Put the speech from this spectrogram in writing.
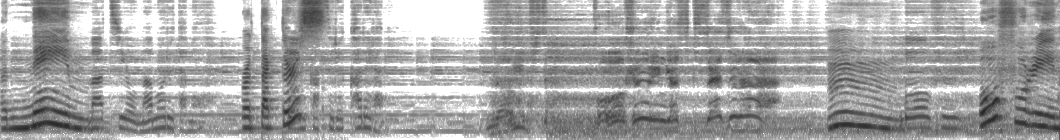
a name. Protectors? Mmm. Bofurin.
